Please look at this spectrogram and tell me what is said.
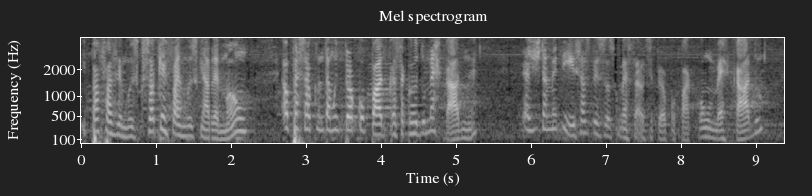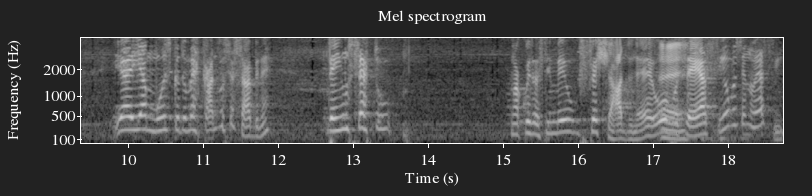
E para fazer música, só quem faz música em alemão é o pessoal que não está muito preocupado com essa coisa do mercado, né? É justamente isso, as pessoas começaram a se preocupar com o mercado, e aí a música do mercado, você sabe, né? Tem um certo. Uma coisa assim meio fechado, né? Ou É. você é assim ou você não é assim.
